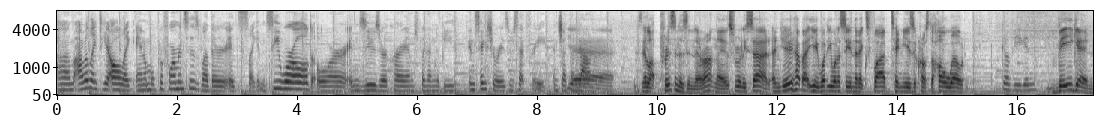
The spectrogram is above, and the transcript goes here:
Um, I would like to get all like animal performances, whether it's like in SeaWorld or in zoos or aquariums, for them to be in sanctuaries or set free and shut them down. Yeah. Because they're like prisoners in there, aren't they? It's really sad. And you? How about you? What do you want to see in the next five, ten years across the whole world? Go vegan. Vegan.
